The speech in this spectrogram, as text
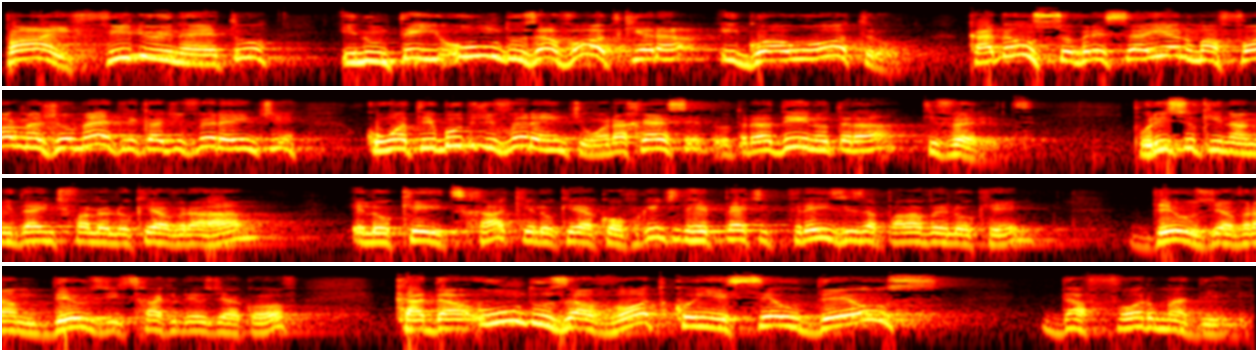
pai, filho e neto, e não tem um dos avós que era igual ao outro. Cada um sobressaía numa forma geométrica diferente, com um atributo diferente. Um era Chesed, outro era Din, outro era Tiferet. Por isso que na Midah a gente fala Eloquei Abraham, Eloquei Yitzhak, Eloquei Yaakov. Porque a gente repete três vezes a palavra Eloquei, Deus de Abraham, Deus de Yitzhak Deus de Yaakov. Cada um dos avós conheceu Deus da forma dele.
